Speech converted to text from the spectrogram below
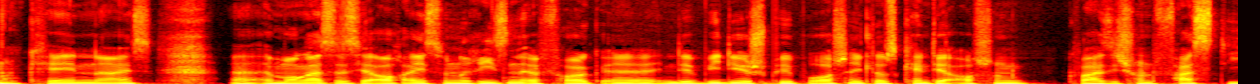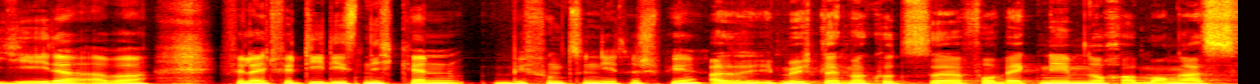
Okay, nice. Äh, Among Us ist ja auch eigentlich so ein Riesenerfolg äh, in der Videospielbranche. Ich glaube, das kennt ja auch schon quasi schon fast jeder, aber vielleicht für die, die es nicht kennen, wie funktioniert das Spiel? Also ich möchte gleich mal kurz äh, vorwegnehmen noch, Among Us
